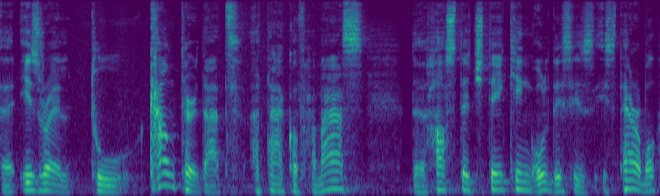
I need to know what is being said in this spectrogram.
uh, Israel to counter that attack of Hamas, the hostage taking, all this is, is terrible.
